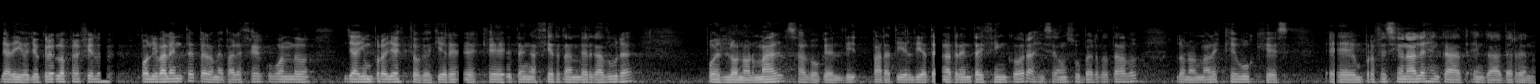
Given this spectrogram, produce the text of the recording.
Ya digo, yo creo en los perfiles polivalentes, pero me parece que cuando ya hay un proyecto que quieres que tenga cierta envergadura, pues lo normal, salvo que para ti el día tenga 35 horas y sea un superdotado, lo normal es que busques eh, profesionales en cada, en cada terreno.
